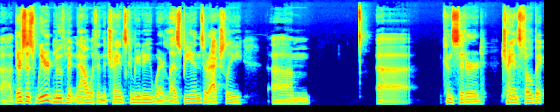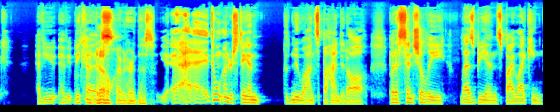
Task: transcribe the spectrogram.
uh, there's this weird movement now within the trans community where lesbians are actually um, uh, considered transphobic. Have you have you because no, I haven't heard this. Yeah, I don't understand the nuance behind it all, but essentially, lesbians by liking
